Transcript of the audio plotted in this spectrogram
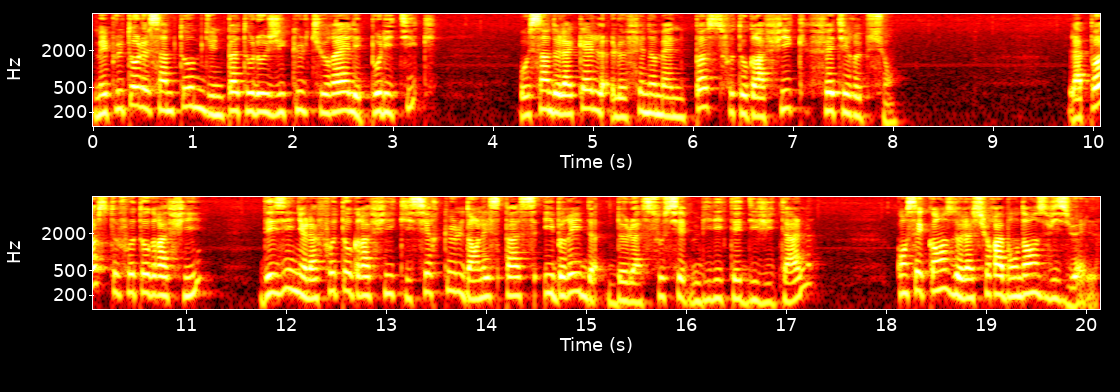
mais plutôt le symptôme d'une pathologie culturelle et politique au sein de laquelle le phénomène post-photographique fait irruption. La post-photographie désigne la photographie qui circule dans l'espace hybride de la sociabilité digitale, conséquence de la surabondance visuelle.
